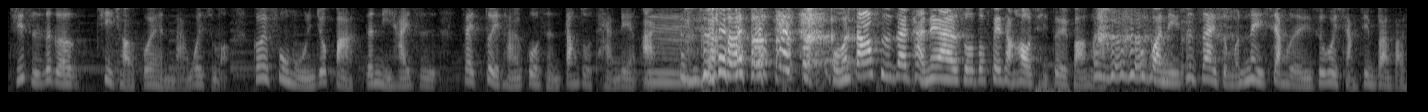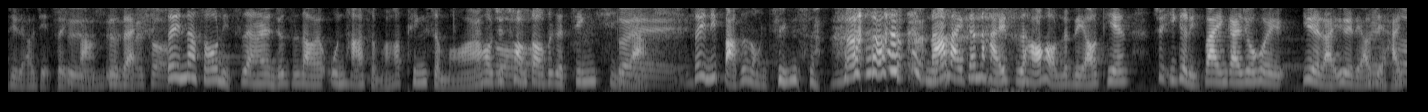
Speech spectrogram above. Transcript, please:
其实这个技巧也不会很难，为什么？各位父母，你就把跟你孩子在对谈的过程当做谈恋爱。我们大家是不是在谈恋爱的时候都非常好奇对方啊？不管你是再怎么内向的人，你是会想尽办法去了解对方，对不对？所以那时候你自然而然就知道要问他什么，然后听什么啊，然后去创造这个惊喜啊。对，所以你把这种精神 拿来跟孩子好好的聊天，就一个礼拜应该就会越来越了解孩子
